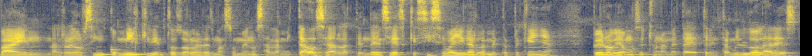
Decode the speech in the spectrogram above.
va en alrededor 5.500 dólares más o menos a la mitad. O sea, la tendencia es que sí se va a llegar la meta pequeña, pero habíamos hecho una meta de 30 mil dólares,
